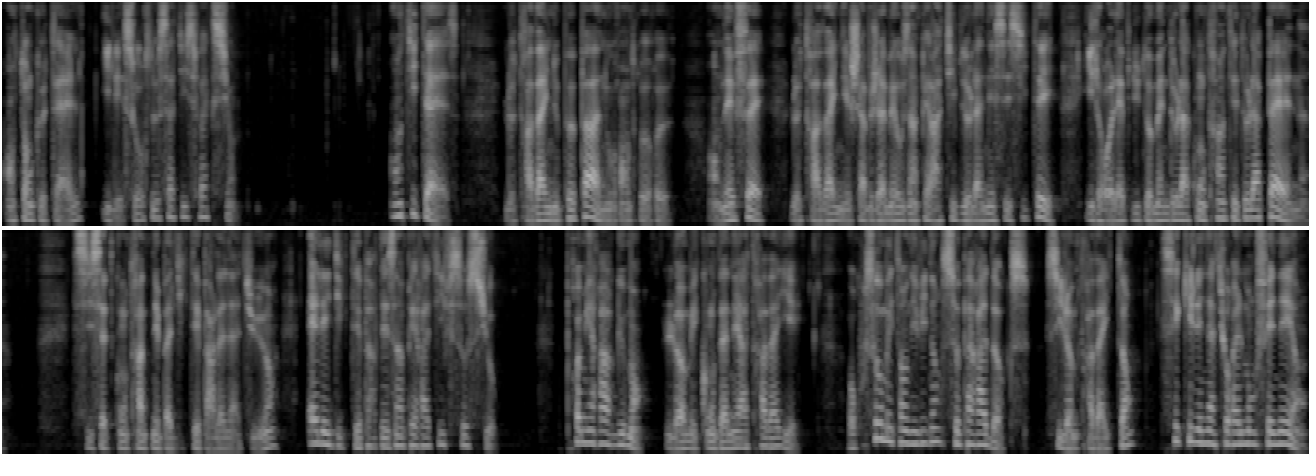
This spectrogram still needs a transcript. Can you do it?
En tant que tel, il est source de satisfaction. Antithèse. Le travail ne peut pas nous rendre heureux. En effet, le travail n'échappe jamais aux impératifs de la nécessité. Il relève du domaine de la contrainte et de la peine. Si cette contrainte n'est pas dictée par la nature, elle est dictée par des impératifs sociaux. Premier argument, l'homme est condamné à travailler. Rousseau met en évidence ce paradoxe. Si l'homme travaille tant, c'est qu'il est naturellement fainéant.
